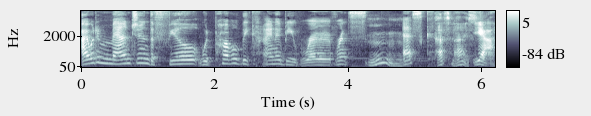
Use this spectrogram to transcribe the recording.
I would imagine the feel would probably kind of be reverence esque. Mm, that's nice. Yeah,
